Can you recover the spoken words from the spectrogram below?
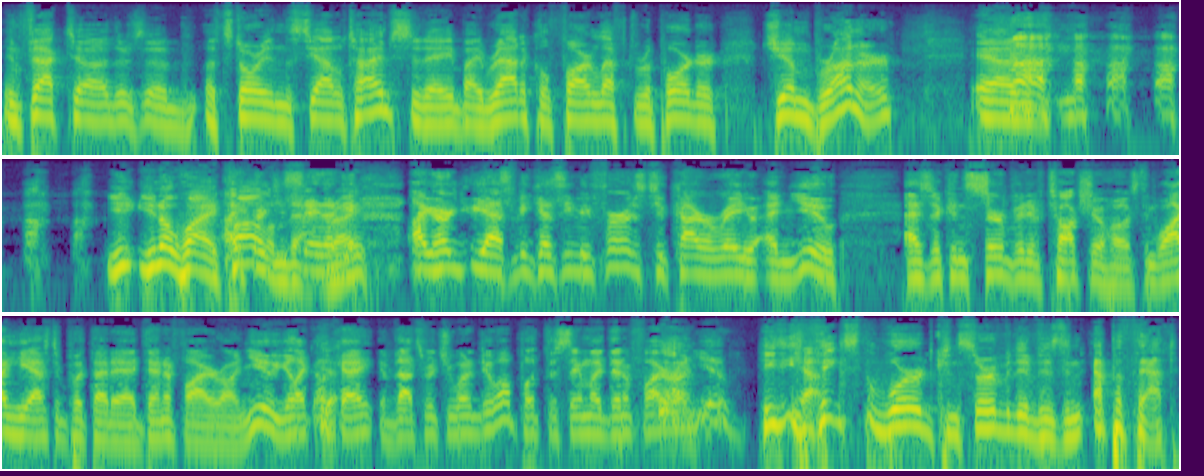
in fact, uh, there's a, a story in the Seattle Times today by radical far left reporter Jim Brunner, and you you know why I call heard him you that, say that. right? I heard yes, because he refers to KIRO Radio and you as a conservative talk show host, and why he has to put that identifier on you. You're like, okay, if that's what you want to do, I'll put the same identifier on you. He, he Yeah. thinks the word conservative is an epithet,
